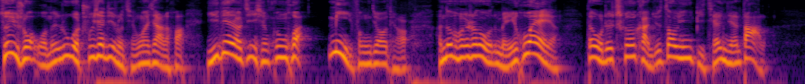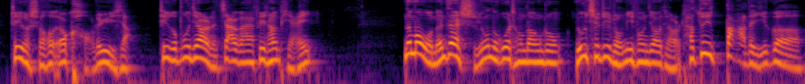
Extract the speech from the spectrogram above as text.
所以说我们如果出现这种情况下的话，一定要进行更换密封胶条。很多朋友说我的没坏呀，但我这车感觉噪音比前几年大了，这个时候要考虑一下这个部件呢，价格还非常便宜。那么我们在使用的过程当中，尤其这种密封胶条，它最大的一个。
